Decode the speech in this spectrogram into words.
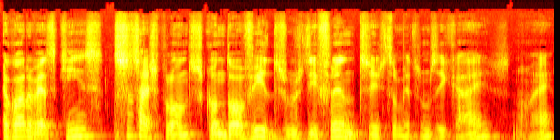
Agora, verso 15, se estáis prontos, quando ouvidos os diferentes instrumentos musicais, não é?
